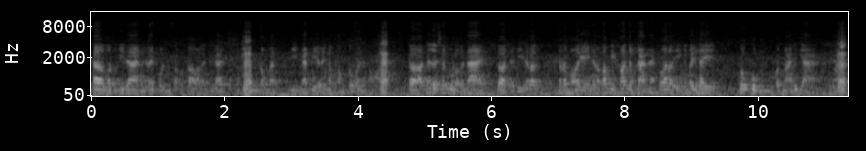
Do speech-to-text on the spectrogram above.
ถ้าเราลดตรงนี้ได้มันจะได้ผลสองต่ออะไรเหมือนกันครับยิงนกนัดยิงนัดเดียวได้นกสองตัวนะครับก็ถ้าเกิดช่วยกลุ่มกันได้ ก็จะดีแล้วก็กรทมเองเราก็มีข้อจำกัดนะเพราะว่าเราเองก็ไม่ได้ควบคุมกฎหมายทุกอย่างถูกไหมครับ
